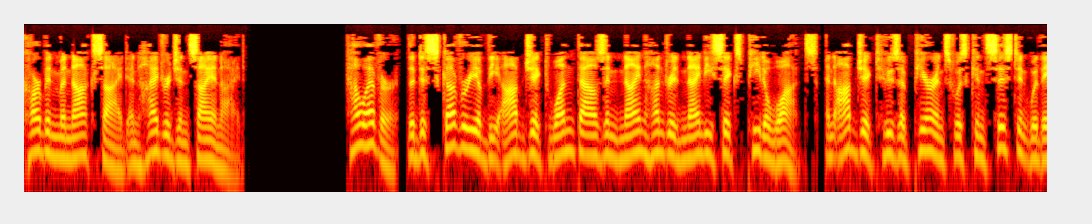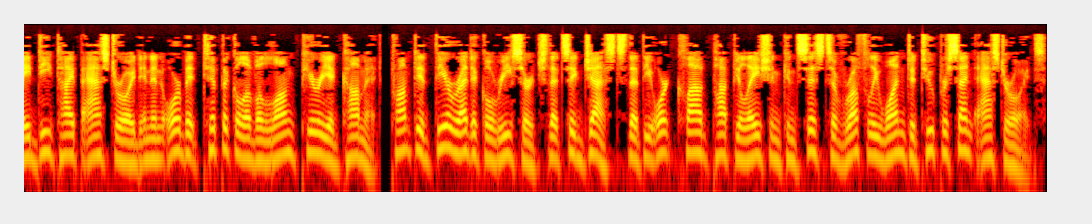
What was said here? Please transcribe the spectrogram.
carbon monoxide and hydrogen cyanide. However, the discovery of the object 1996 petawatts, an object whose appearance was consistent with a D-type asteroid in an orbit typical of a long-period comet, prompted theoretical research that suggests that the Oort cloud population consists of roughly 1–2% asteroids.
